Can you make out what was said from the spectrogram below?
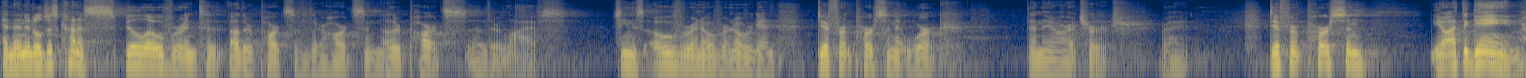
And then it'll just kind of spill over into other parts of their hearts and other parts of their lives. I've seen this over and over and over again. Different person at work than they are at church, right? Different person, you know, at the game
